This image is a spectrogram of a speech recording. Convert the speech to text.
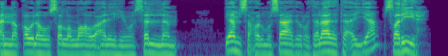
أن قوله صلى الله عليه وسلم يمسح المسافر ثلاثة أيام صريح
